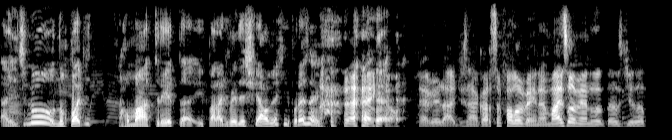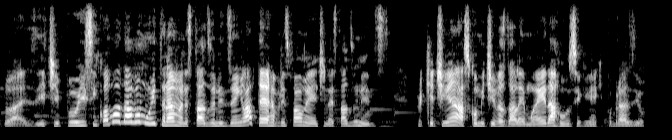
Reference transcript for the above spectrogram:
a- a gente não, não pode arrumar uma treta e parar de vender Xiaomi aqui, por exemplo. É, então. É verdade. né? Agora você falou bem, né? Mais ou menos até os dias atuais. E, tipo, isso incomodava muito, né, mano? Estados Unidos e Inglaterra, principalmente, né? Estados Unidos. Porque tinha as comitivas da Alemanha e da Rússia que vinha aqui pro Brasil.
